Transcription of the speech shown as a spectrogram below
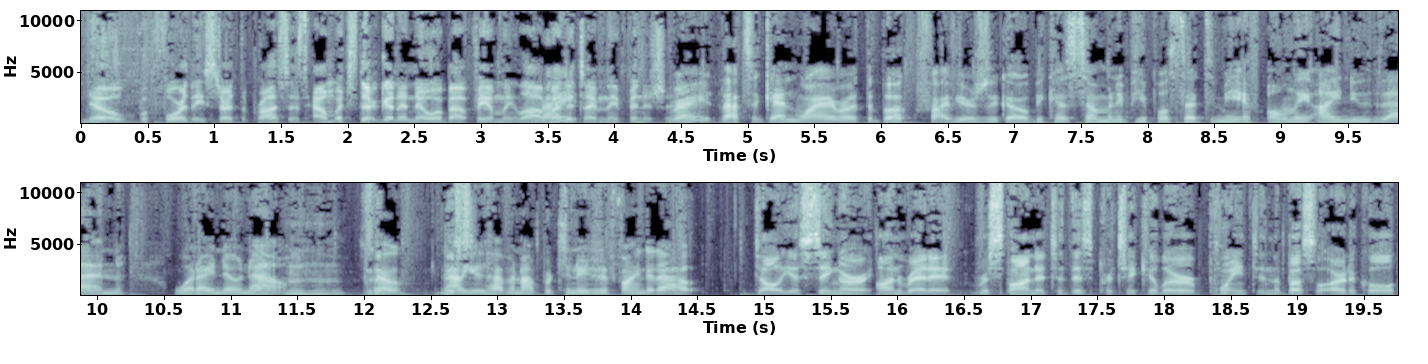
know before they start the process how much they're going to know about family law by the time they finish it. Right. That's again why I wrote the book five years ago because so many people said to me, if only I knew then what I know now. Mm-hmm. So now you have an opportunity to find it out. Dahlia Singer on Reddit responded to this particular point in the Bustle article,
